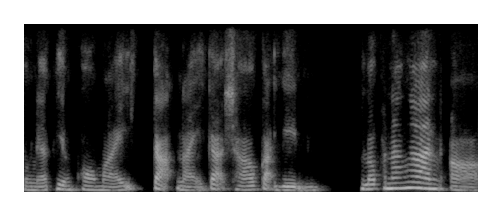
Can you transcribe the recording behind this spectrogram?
ตรงเนี้ย เพียงพอไหมกะไหนกะเช้ากะเย็น แล้วพนักงานอ่า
